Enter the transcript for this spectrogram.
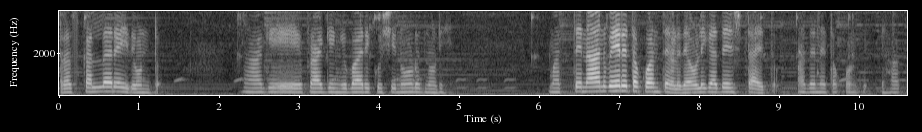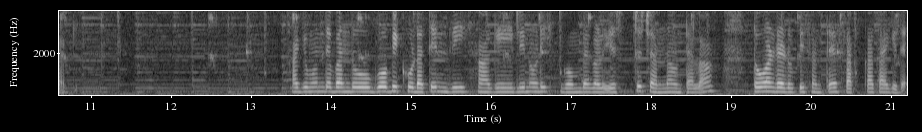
ಡ್ರೆಸ್ ಕಲ್ಲರೇ ಇದು ಉಂಟು. ಹಾಗೆ ಪ್ರಾಗ್ಯಂಗೆ ಭಾರಿ ಖುಷಿ ನೋಡೋದು ನೋಡಿ. ಮತ್ತು ನಾನು ಬೇರೆ ತಗೋ ಅಂತ ಹೇಳಿದೆ. ಅವಳಿಗೆ ಅದೇ ಇಷ್ಟ ಆಯಿತು. ಅದನ್ನೇ ತಗೊಂಡ್ವಿ ಹಾಗಾಗಿ. ಹಾಗೆ ಮುಂದೆ ಬಂದು ಗೋಬಿ ಕೂಡ ತಿಂದ್ವಿ. ಹಾಗೆ ಇಲ್ಲಿ ನೋಡಿ ಗೊಂಬೆಗಳು ಎಷ್ಟು ಚಂದ ಉಂಟಲ್ಲ. ಟೂ ಹಂಡ್ರೆಡ್ ರುಪೀಸ್ ಅಂತೆ ಸಖತ್ತಾಗಿದೆ.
